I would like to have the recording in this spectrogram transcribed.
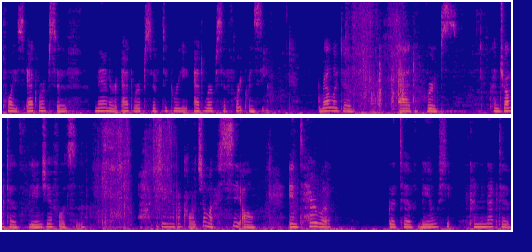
place adverbs of manner adverbs of degree adverbs of frequency relative adverbs, conjunctive 连接副词啊，这些应该把考的这么细啊。interrogative 连写，connective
